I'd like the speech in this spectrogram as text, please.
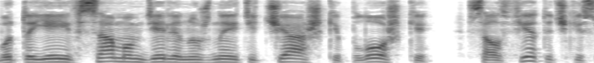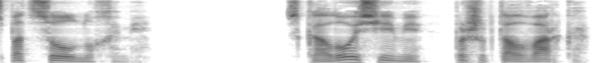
Будто ей в самом деле нужны эти чашки, плошки, салфеточки с подсолнухами. «С колосьями», — прошептал Варка.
